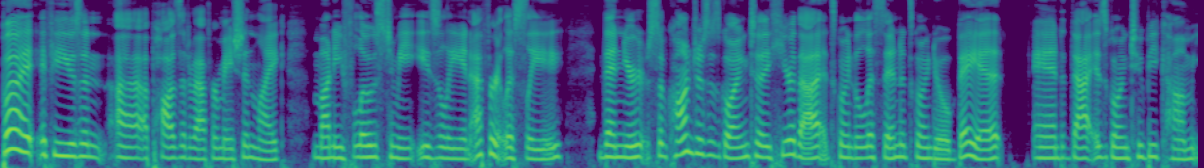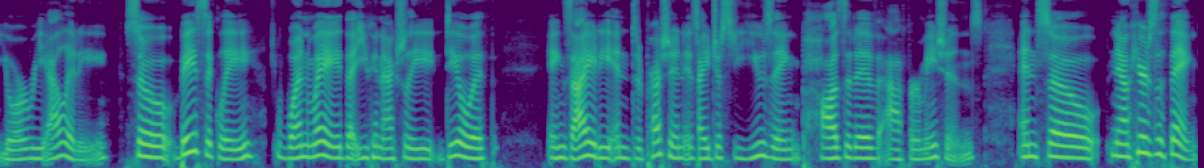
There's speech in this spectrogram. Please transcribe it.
But if you use an, uh, a positive affirmation like money flows to me easily and effortlessly, then your subconscious is going to hear that, it's going to listen, it's going to obey it, and that is going to become your reality. So basically, one way that you can actually deal with anxiety and depression is by just using positive affirmations. And so now here's the thing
